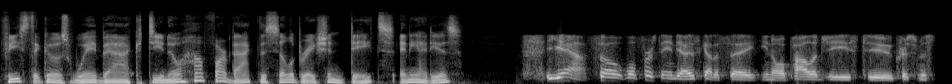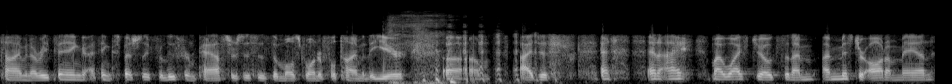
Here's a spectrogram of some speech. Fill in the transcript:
feast that goes way back. Do you know how far back the celebration dates? Any ideas? Yeah. So, well, first, Andy, I just got to say, you know, apologies to Christmas time and everything. I think, especially for Lutheran pastors, this is the most wonderful time of the year. um, I just and and I, my wife jokes that I'm I'm Mr. Autumn Man.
